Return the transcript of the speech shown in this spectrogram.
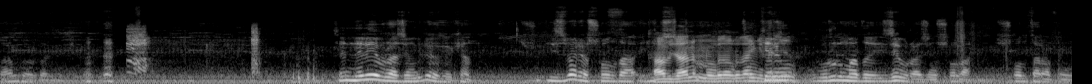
Kaldı orada bir. Sen nereye vuracaksın biliyor musun Gökhan? Şu iz var ya solda. hiç Tabii canım o kadar buradan Tekerin gideceğim. vurulmadığı ize vuracaksın sola. Sol tarafını.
